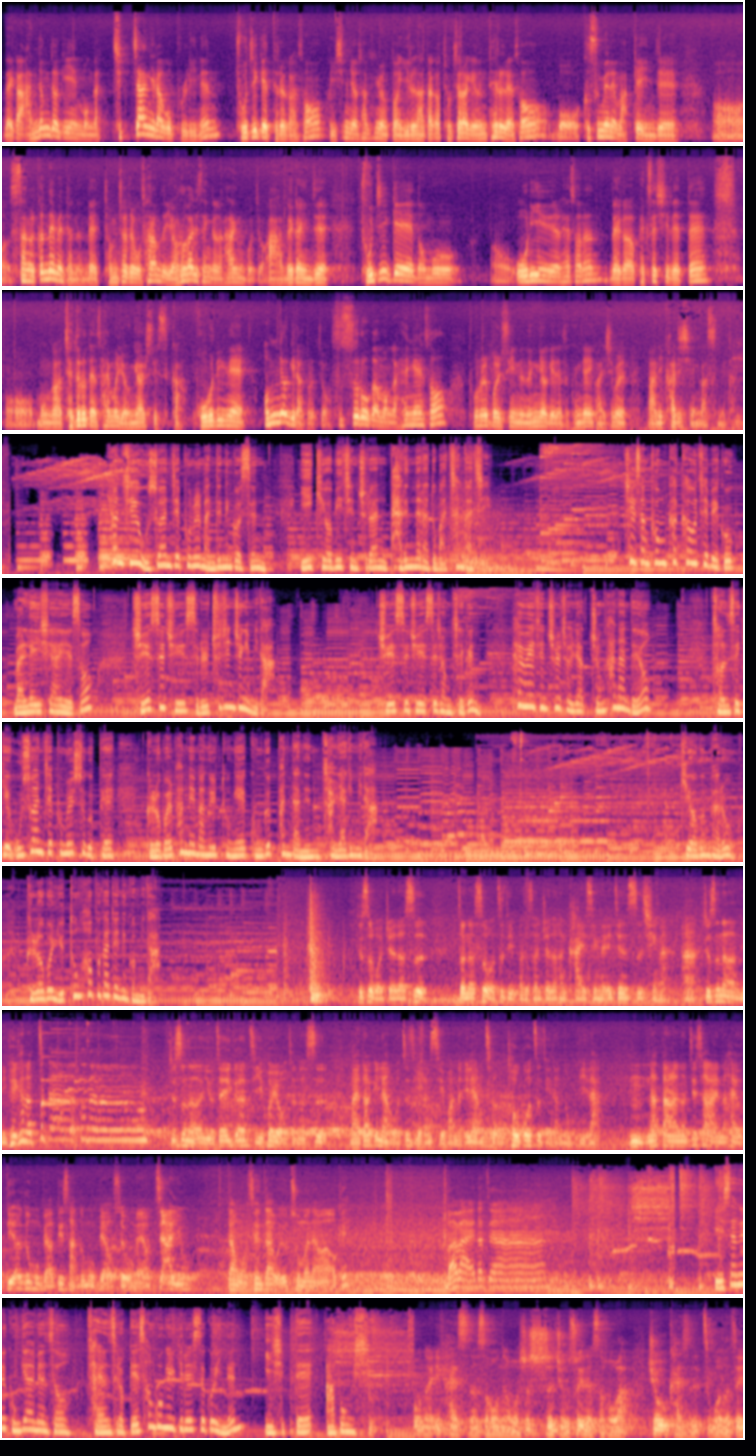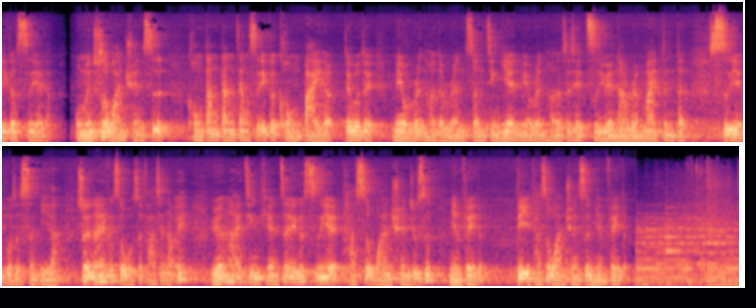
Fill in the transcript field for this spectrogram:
내가 안정적인 뭔가 직장이라고 불리는 조직에 들어가서 20년, 30년 동안 일을 하다가 적절하게 은퇴를 해서 뭐 그 수면에 맞게 이제 어, 세상을 끝내면 됐는데 점차적으로 사람들이 여러 가지 생각을 하는 거죠. 아, 내가 이제 조직에 너무 어, 올인을 해서는 내가 100세 시대 때 어, 뭔가 제대로 된 삶을 영위할 수 있을까? 본인의 업력이라 그러죠. 스스로가 뭔가 행해서 돈을 벌 수 있는 능력에 대해서 굉장히 관심을 많이 가지시는 것 같습니다. 현지의 우수한 제품을 만드는 것은 이 기업이 진출한 다른 나라도 마찬가지. 최상품 카카오 재배국 말레이시아에서 GSGS를 추진 중입니다. GSGS 정책은 해외 진출 전략 중 하나인데요. 전 세계 우수한 제품을 수급해 글로벌 판매망을 통해 공급한다는 전략입니다. 기업은 바로 글로벌 유통 허브가 되는 겁니다. 就是我觉得是真的是我自己本身觉得很开心的一件事情啦啊，就是呢，你可以看到这个，噔噔， 就是呢有这一个机会哦，真的是买到一辆我自己很喜欢的一辆车，透过自己的努力啦。嗯，那当然呢，接下来呢还有第二个目标、第三个目标，所以我们要加油。像我现在我就出门了啊，OK，拜拜大家。 일상을 공개하면서 자연스럽게 성공 일기를 쓰고 있는 20대 아봉 씨. 然后呢，一开始的时候呢，我是十九岁的时候啊，就开始我的这一个事业了。 我们就是完全是空荡荡，这样是一个空白的，对不对？没有任何的人生经验，没有任何的这些资源啊、人脉等等，事业或者生意啦。所以那个时候我是发现到，哎，原来今天这一个事业它是完全就是免费的。第一，它是完全是免费的。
